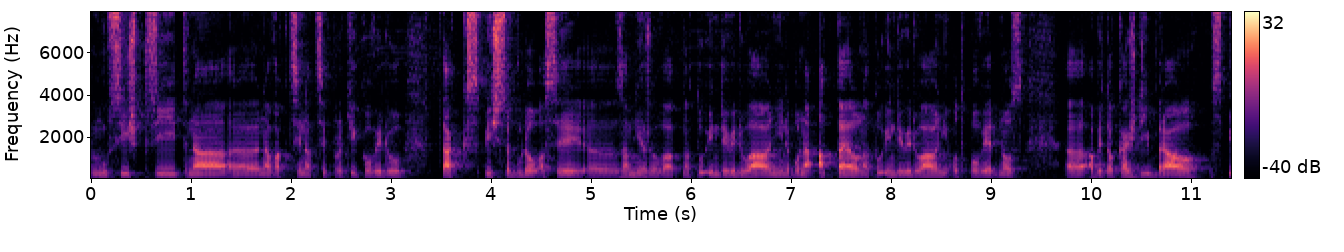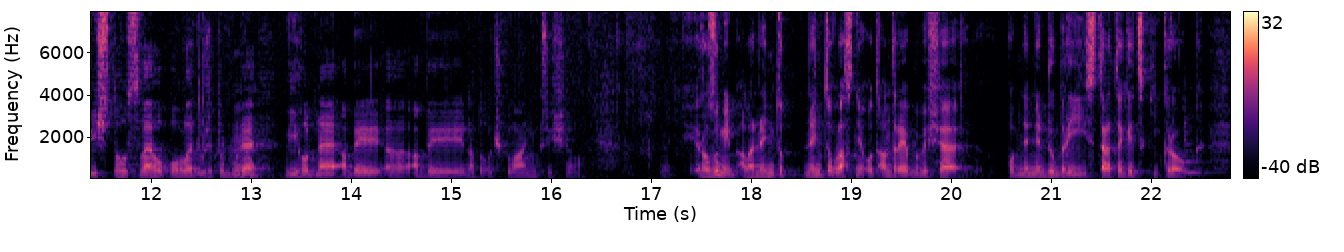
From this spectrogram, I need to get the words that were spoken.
musíš přijít na, na vakcinaci proti covidu, tak spíš se budou asi zaměřovat na tu individuální nebo na apel na tu individuální odpovědnost Eh, aby to každý bral spíš z toho svého pohledu, že to bude hmm. výhodné, aby, eh, aby na to očkování přišel. Rozumím, ale není to, není to vlastně od Andreje Babiše poměrně dobrý strategický krok, Eh,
